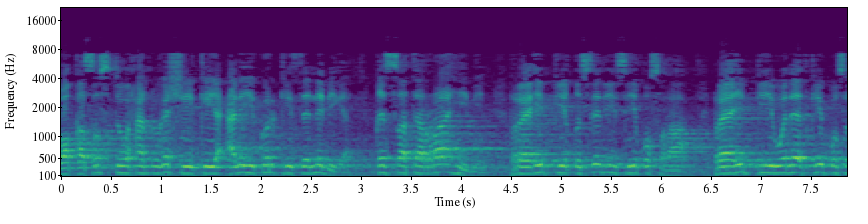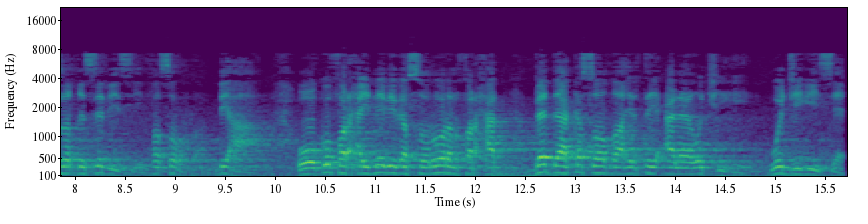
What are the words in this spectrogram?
Waqasastu waxaan uga sheekeeyey calayhi korkiisa nebiga qisata raahibin raahibkii qisadiisii busra raahibkii wadaadkii busra qisadiisii fasura bihaa wuu ku farxay nebiga suruuran farxad baddaa ka soo daahirtay calaa wejhihi wejigiisa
